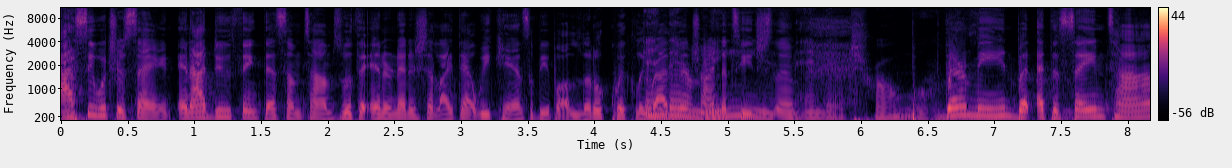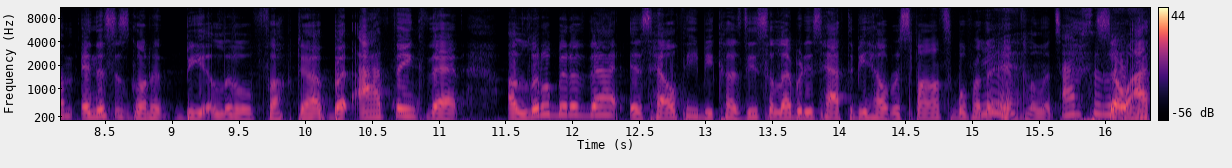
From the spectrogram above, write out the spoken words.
I see what you're saying, and I do think that sometimes with the internet and shit like that, we cancel people a little quickly And rather than trying to teach them. and they're trolls. They're mean, but at the same time, and this is going to be a little fucked up, but I think that a little bit of that is healthy because these celebrities have to be held responsible for their influence. absolutely. So I,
